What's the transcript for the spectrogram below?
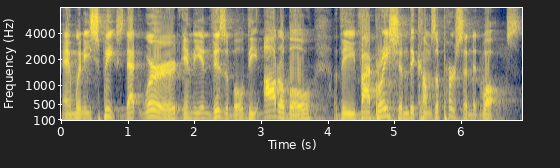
And when He speaks, that Word in the invisible, the audible, the vibration becomes a person that walks.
